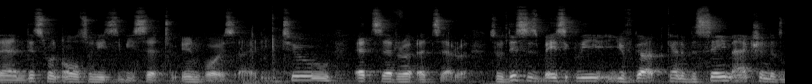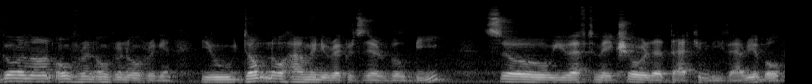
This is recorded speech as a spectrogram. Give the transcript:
then this one also needs to be set to invoice ID 2, etc, etc. So this is basically, you've got kind of the same action that's going on over and over and over again. You don't know how many records there will be. So you have to make sure that that can be variable.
